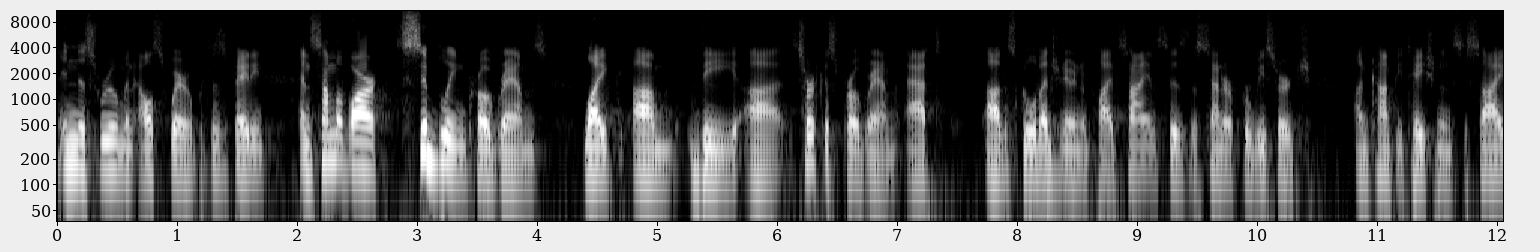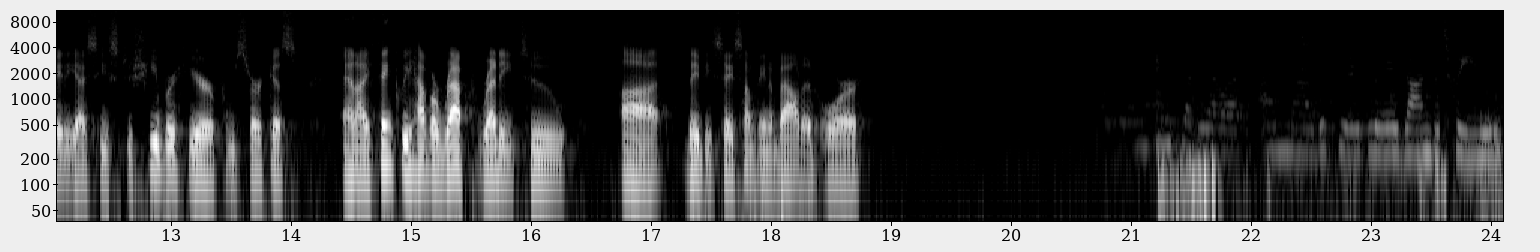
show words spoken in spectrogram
in this room and elsewhere who are participating, and some of our sibling programs like um, the uh, CIRCUS program at uh, the School of Engineering and Applied Sciences, the Center for Research on Computation and Society. I see Stu Shieber here from CIRCUS, and I think we have a rep ready to uh, maybe say something about it or. Gabriella. I'm uh, this year's liaison between.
